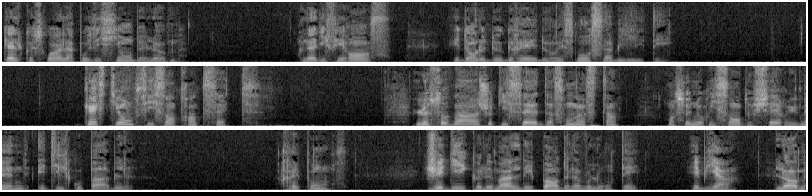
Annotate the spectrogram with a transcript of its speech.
quelle que soit la position de l'homme. La différence est dans le degré de responsabilité. Question 637 le sauvage qui cède à son instinct en se nourrissant de chair humaine est-il coupable? Réponse. J'ai dit que le mal dépend de la volonté. Eh bien, l'homme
